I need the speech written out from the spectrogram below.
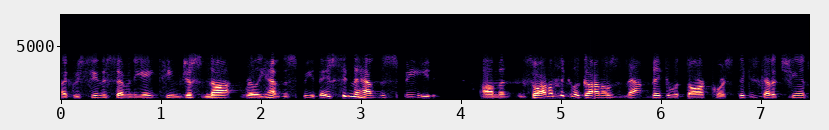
like we've seen the 78 team just not really have the speed. They seem to have the speed. Um, and so I don't think Logano's that big of a dark horse. I think he's got a chance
